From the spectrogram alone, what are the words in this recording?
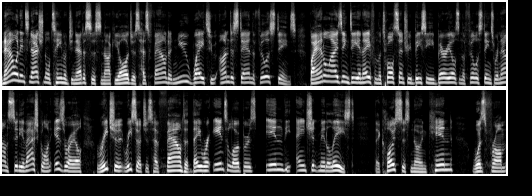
now, an international team of geneticists and archaeologists has found a new way to understand the Philistines. By analyzing DNA from the 12th century BCE burials in the Philistines' renowned city of Ashkelon, Israel, researchers have found that they were interlopers in the ancient Middle East. Their closest known kin was from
